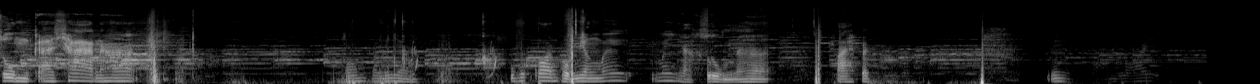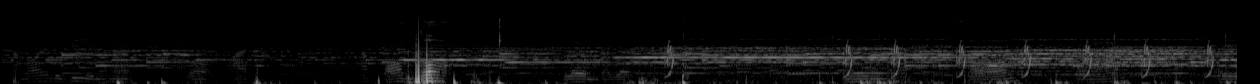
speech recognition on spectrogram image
สุ่มกาชานะฮะพร้อมกันหรือยัง อุปกรณ์ผมยังไม่ไม่อยากสุ่มนะฮะ ไปไปนี่สามร้อยสามร้อยลูบี้นะฮะก็ไปถ้าพร้อมก็เริ่มกันเลยหนึ่งสองสามสี่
